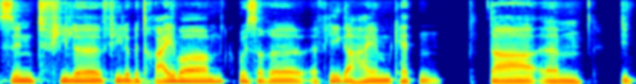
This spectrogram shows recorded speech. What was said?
sind viele, viele Betreiber, größere äh, Pflegeheimketten da, ähm, die,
